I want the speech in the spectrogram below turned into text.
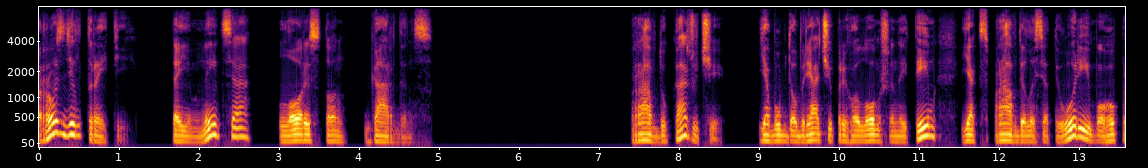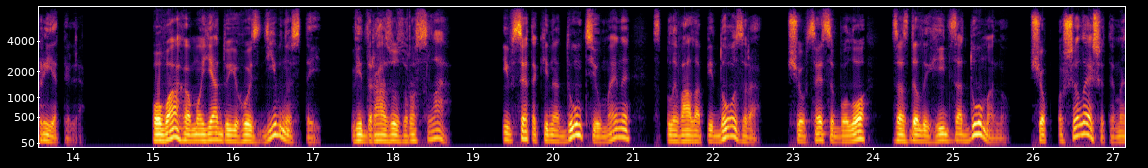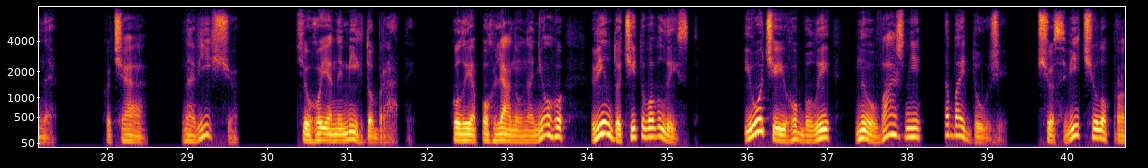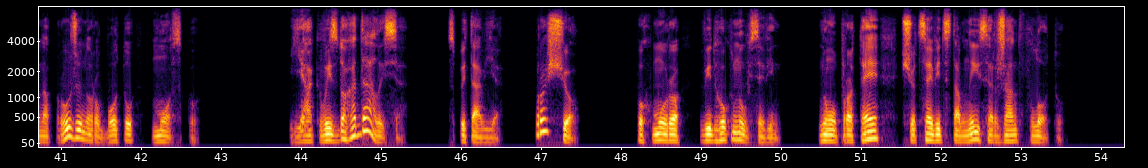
Розділ третій. Таємниця Лористон Гарденс. Правду кажучи, я був добряче приголомшений тим, як справдилися теорії мого приятеля. Повага моя до його здібностей відразу зросла, і все таки на думці у мене спливала підозра, що все це було заздалегідь задумано, щоб ошелешити мене. Хоча навіщо? Цього я не міг добрати. Коли я поглянув на нього, він дочитував лист, і очі його були неуважні та байдужі, що свідчило про напружену роботу мозку. Як ви здогадалися? спитав я. Про що? похмуро відгукнувся він. Ну, про те, що це відставний сержант флоту.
